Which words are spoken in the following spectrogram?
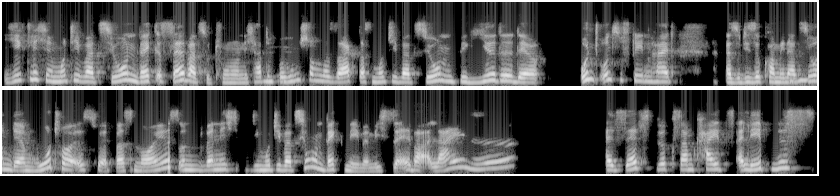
jegliche Motivation weg, es selber zu tun. Und ich hatte mhm. vorhin schon gesagt, dass Motivation und Begierde der und Unzufriedenheit, also diese Kombination mhm. der Motor ist für etwas Neues. Und wenn ich die Motivation wegnehme, mich selber alleine als Selbstwirksamkeitserlebnis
